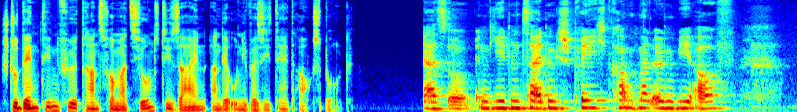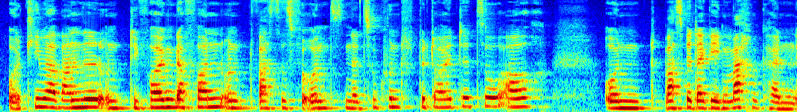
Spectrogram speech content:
Studentin für Transformationsdesign an der Universität Augsburg. Also in jedem zweiten Gespräch kommt man irgendwie auf Klimawandel und die Folgen davon und was das für uns in der Zukunft bedeutet, so auch und was wir dagegen machen können.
